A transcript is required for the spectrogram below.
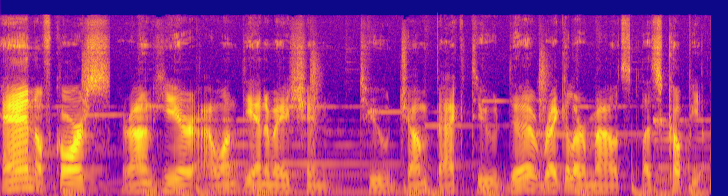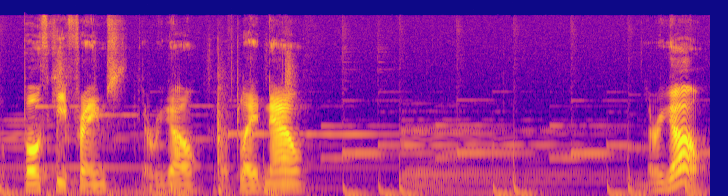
And of course, around here, I want the animation to jump back to the regular mouth. Let's copy both keyframes. There we go. If I play it now. There we go.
